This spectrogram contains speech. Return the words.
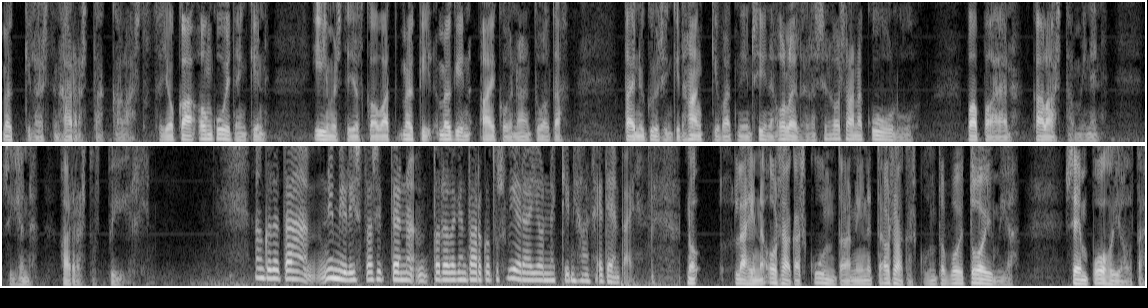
mökkiläisten harrastaa kalastusta, joka on kuitenkin ihmisten, jotka ovat mökin, mökin aikoinaan tuolta tai nykyisinkin hankkivat, niin siinä oleellinen sen osana kuuluu vapaa-ajan kalastaminen siihen harrastuspiiriin. Onko tätä nimilistaa sitten todellakin tarkoitus viedä jonnekin ihan eteenpäin? No lähinnä osakaskuntaan niin, että osakaskunta voi toimia sen pohjalta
